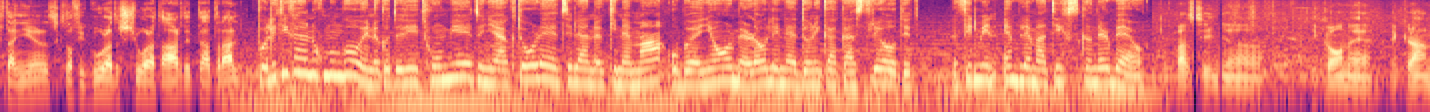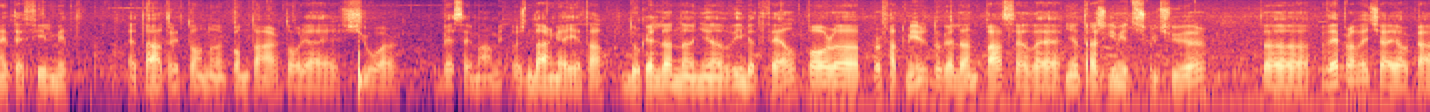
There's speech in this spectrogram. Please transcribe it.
këta njerëz, këto figura të shquara të artit teatral. Politika nuk mungoi në këtë ditë humbjeje të një aktore e cila në kinema u bë e njohur me rolin e Donika Kastriotit në filmin emblematik Skënderbeu. Pasi një ikonë e ekranit, e filmit, e teatrit tonë kombëtar, aktorja e shquar Besa Imami është ndarë nga jeta, duke lënë një dhimbje të thellë, por për fat të mirë duke lënë pas edhe një trashëgimi të shkëlqyer të veprave që ajo ka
